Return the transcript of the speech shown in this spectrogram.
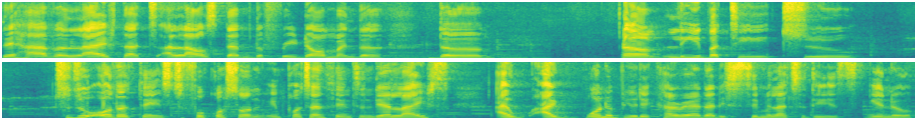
They have a life that allows them the freedom and the the um, liberty to to do other things, to focus on important things in their lives. I, I want to build a career that is similar to this, you know,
